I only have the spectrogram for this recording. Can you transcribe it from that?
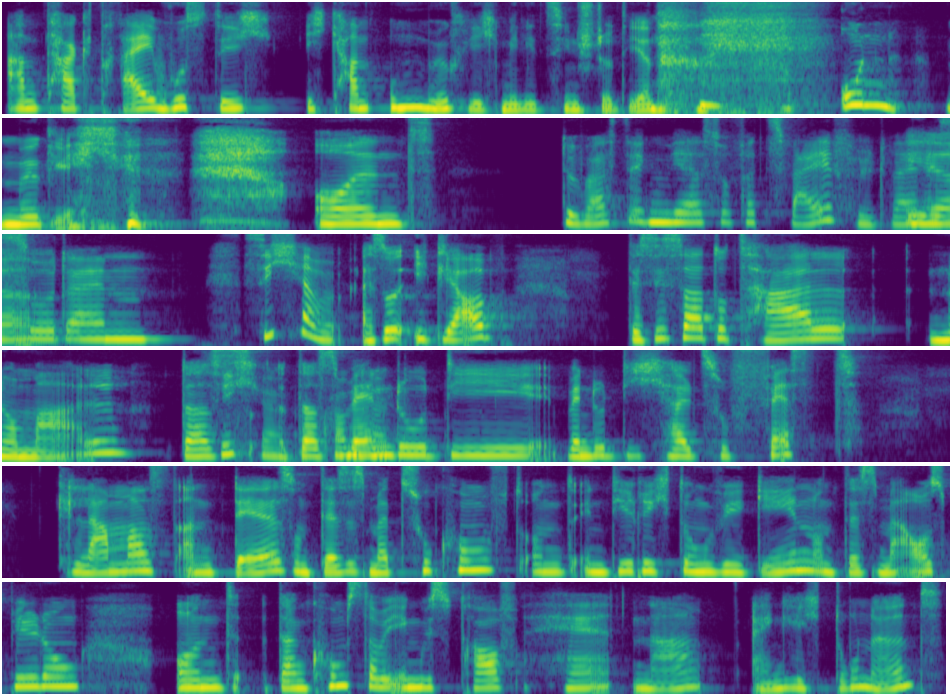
an Tag drei wusste ich, ich kann unmöglich Medizin studieren. unmöglich. Und du warst irgendwie so verzweifelt, weil Ja. es so dein sicher, also ich glaube, das ist auch total normal, dass, Sicher, dass komplett. wenn du die, wenn du dich halt so fest klammerst an das und das ist meine Zukunft und in die Richtung will ich gehen und das ist meine Ausbildung und dann kommst du aber irgendwie so drauf, hä, na, eigentlich doch nicht,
